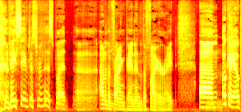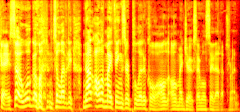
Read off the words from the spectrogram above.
they saved us from this, but uh, out of the Mm-hmm. frying pan into the fire, right? Um, okay, okay. So we'll go on to levity. Not all of my things are political. All, all my jokes. I will say that up front.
